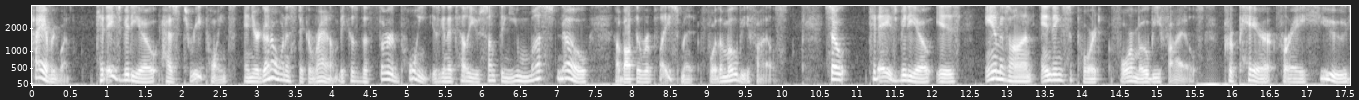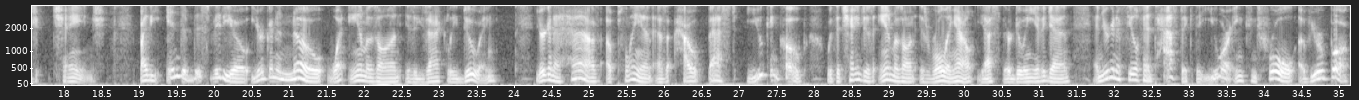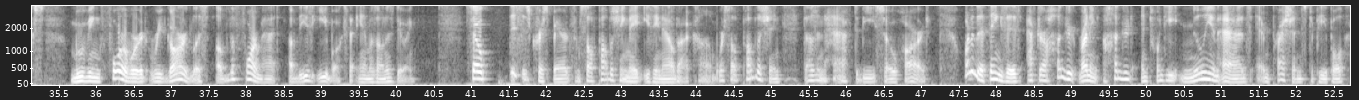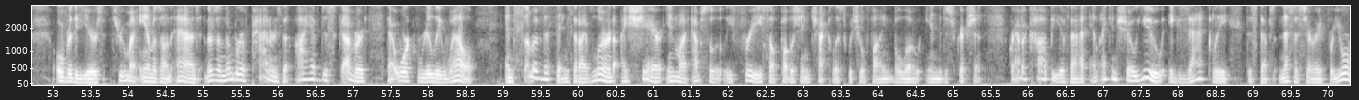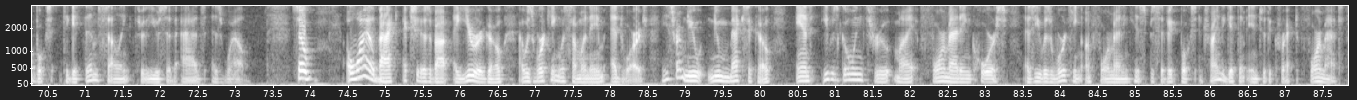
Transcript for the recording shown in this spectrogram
Hi everyone. Today's video has three points and you're going to want to stick around because the third point is going to tell you something you must know about the replacement for the Mobi files. So today's video is Amazon ending support for Mobi files. Prepare for a huge change. By the end of this video, you're going to know what Amazon is exactly doing you're going to have a plan as how best you can cope with the changes Amazon is rolling out. Yes, they're doing it again. And you're going to feel fantastic that you are in control of your books moving forward regardless of the format of these ebooks that Amazon is doing. So this is Chris Baird from selfpublishingmadeeasynow.com, where self-publishing doesn't have to be so hard. One of the things is, after 100, running 120 million ads impressions to people over the years through my Amazon ads, there's a number of patterns that I have discovered that work really well. And some of the things that I've learned I share in my absolutely free self-publishing checklist, which you'll find below in the description. Grab a copy of that and I can show you exactly the steps necessary for your books to get them selling through the use of ads as well. So a while back, actually it was about a year ago, I was working with someone named Edward. He's from New, New Mexico, and he was going through my formatting course as he was working on formatting his specific books and trying to get them into the correct format.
